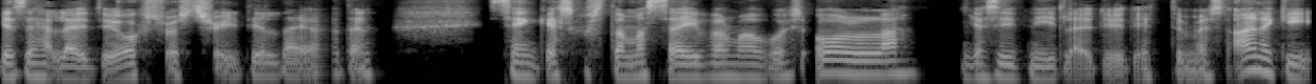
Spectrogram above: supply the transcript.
ja sehän löytyy Oxford Streetiltä, joten sen keskustamassa ei varmaan voisi olla. Ja sitten niitä löytyy tietty myös ainakin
